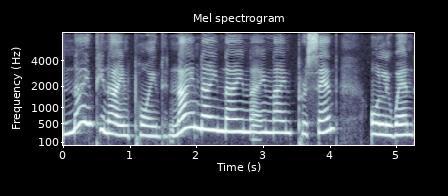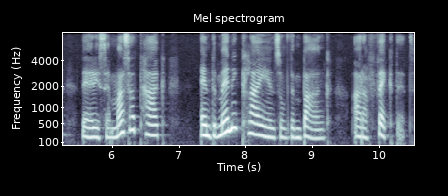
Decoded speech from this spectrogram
99.99999% only when there is a mass attack and many clients of the bank are affected.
